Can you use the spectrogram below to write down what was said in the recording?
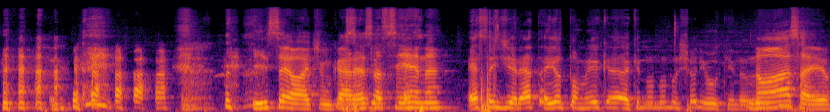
Isso é ótimo, cara. Essa cena. Essa indireta aí eu tô meio que aqui no, no, no Shoryuken. no- no- Nossa, eu,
